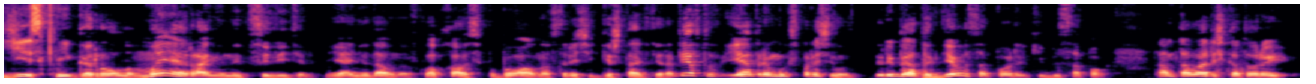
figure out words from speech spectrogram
Есть книга Ролла Мэя «Раненый целитель». Я недавно в Клабхаусе побывал на встрече гештальт-терапевтов, и я прям их спросил, ребята, где вы сапожники без сапог? Там товарищ, который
